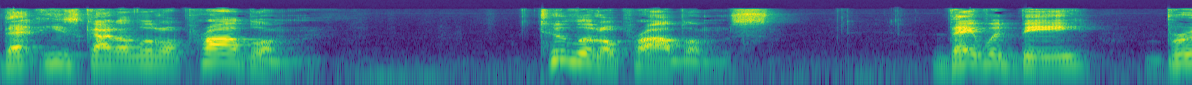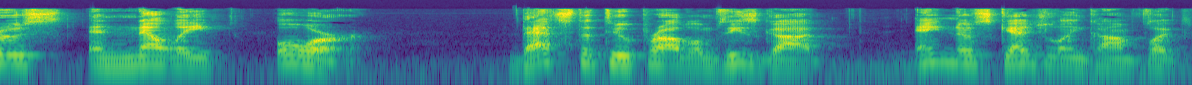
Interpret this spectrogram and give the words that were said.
that he's got a little problem. Two little problems. They would be Bruce and Nellie Ohr. That's the two problems he's got. Ain't no scheduling conflict.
